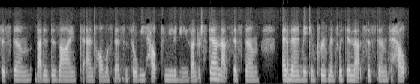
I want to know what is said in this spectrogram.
system that is designed to end homelessness. And so we help communities understand that system and then make improvements within that system to help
